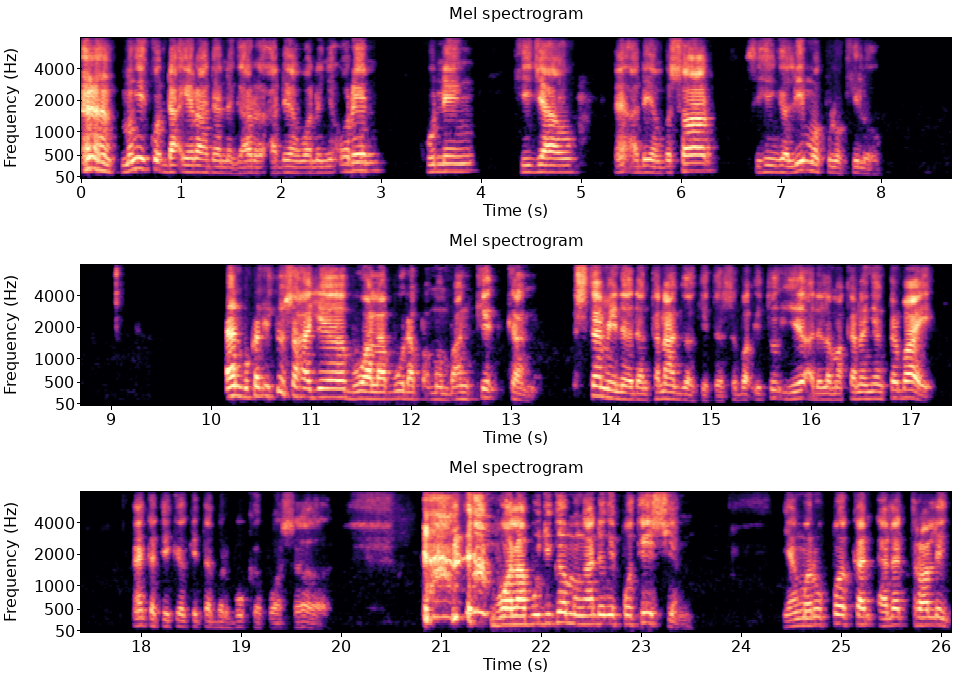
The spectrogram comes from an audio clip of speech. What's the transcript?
mengikut daerah dan negara. Ada yang warnanya oranye, kuning, hijau, eh, ada yang besar sehingga 50 kilo. Dan bukan itu sahaja buah labu dapat membangkitkan stamina dan tenaga kita sebab itu ia adalah makanan yang terbaik eh, ketika kita berbuka puasa. buah labu juga mengandungi potasium yang merupakan elektrolit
